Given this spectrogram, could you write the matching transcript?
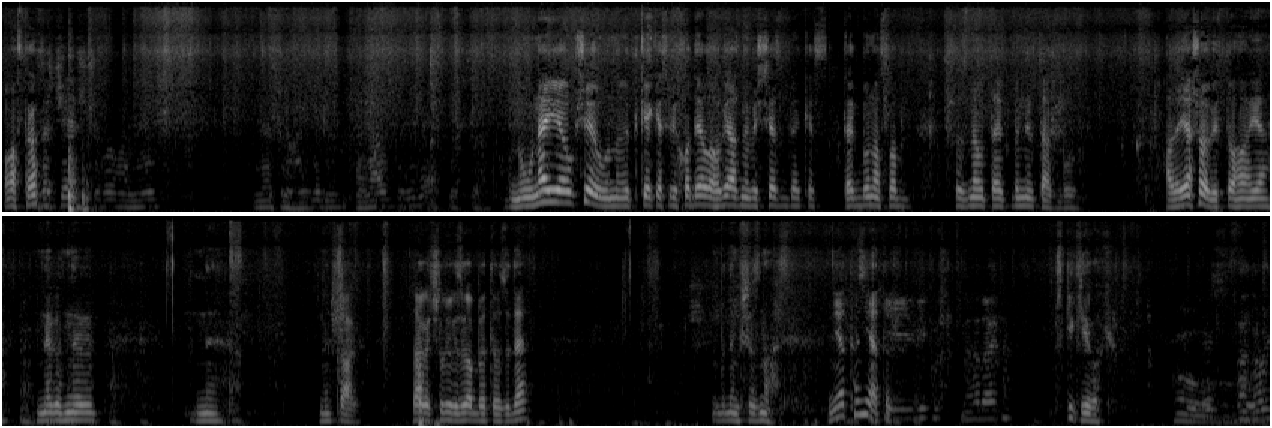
Остра? зачищувала, ну. Не знаю, буду. Казав, і все. Ну у неї взагалі, воно таке якесь виходило, грязне вище якесь. Так би вона слаб, що з нею так би не так було. Але я що від того я не, не, не, не шарю. Зараз чоловік зробить ОЗД. Будемо ще знати. Ні, то ні, то Скільки віку, нагадайте? скільки років? Десь 12.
